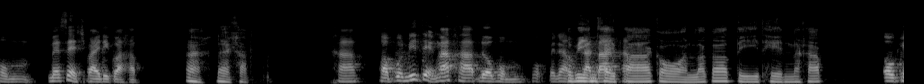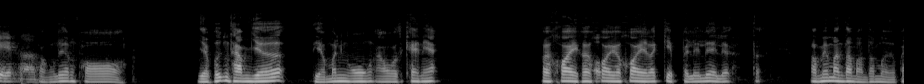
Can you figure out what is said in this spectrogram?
ผมเมสเซจไปดีกว่าครับอาได้ครับครับ ขอบคุณพี่เจ๋งมากครับ เดี๋ยวผมผมไปสทำวิกางรบ้าไข่นคปรับ ลาก่อนแล้วก็ตีเทรนนะครับ โอเคครับ2เรื่องพอ อย่าเพิ่งทำเยอะ เดี๋ยวมันงงเอาแค่เนี้ย ค่อยๆค่โออยๆค่อยๆแล้วเก็บไปเรื่อยๆเลยททำให้มันสม่ำเสมอไป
